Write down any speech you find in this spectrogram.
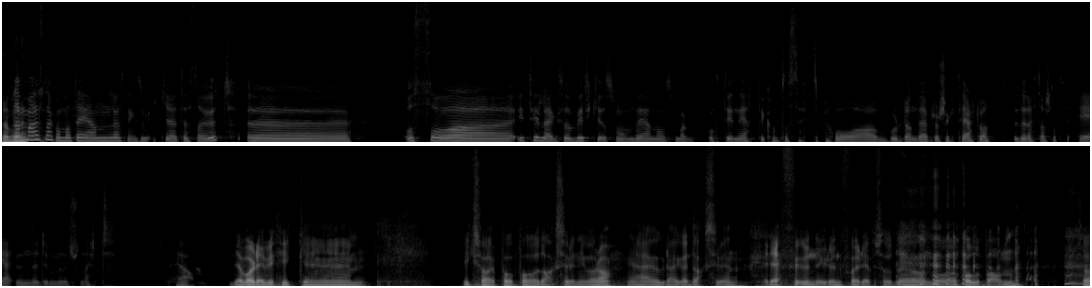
Eller? Det må jo snakke om at det er en løsning som ikke er testa ut. Uh, og så eh, I tillegg så virker det som om det er noen som har gått inn i etterkant og sett på hvordan det er prosjektert, og at det rett og slett er underdimensjonert. Det var det vi fikk, eh, fikk svar på på Dagsrevyen i går òg. Jeg er jo glad i Dagsrevyen. Ref. undergrunn forrige episode og nå Follobanen. Så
